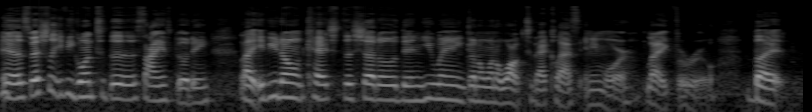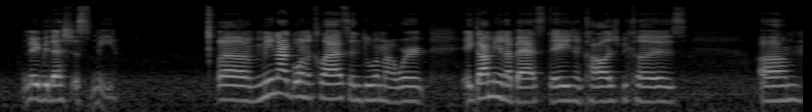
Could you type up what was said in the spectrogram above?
Yeah, especially if you go into the science building. Like, if you don't catch the shuttle, then you ain't gonna wanna walk to that class anymore. Like, for real. But maybe that's just me. Uh, me not going to class and doing my work, it got me in a bad stage in college because um,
